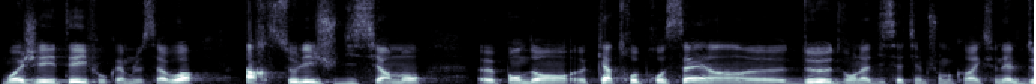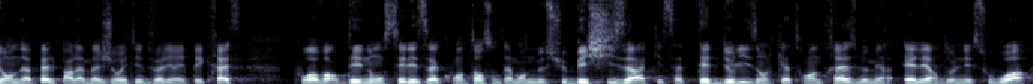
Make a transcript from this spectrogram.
Moi, j'ai été, il faut quand même le savoir, harcelé judiciairement euh, pendant euh, quatre procès, hein, euh, deux devant la 17e chambre correctionnelle, deux en appel par la majorité de Valérie Pécresse, pour avoir dénoncé les accointances, notamment de M. Béchiza, qui est sa tête de liste dans le 93, le maire LR d'Aulnay-sous-Bois,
